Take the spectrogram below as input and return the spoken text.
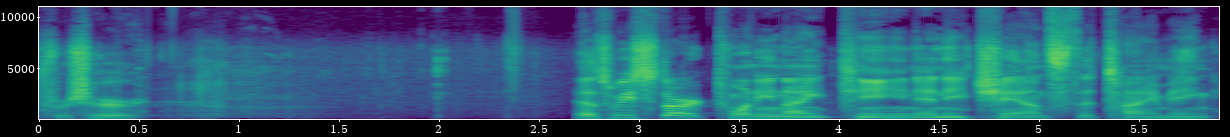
For sure. As we start 2019, any chance the timing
